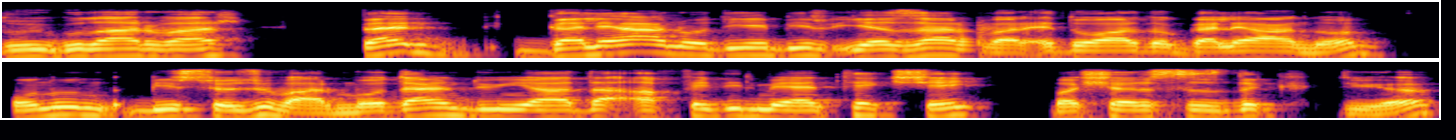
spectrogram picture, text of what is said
duygular var. Ben Galeano diye bir yazar var, Eduardo Galeano. Onun bir sözü var. Modern dünyada affedilmeyen tek şey başarısızlık diyor.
